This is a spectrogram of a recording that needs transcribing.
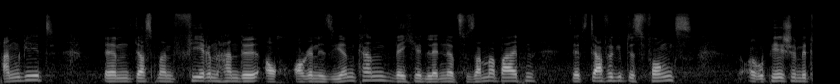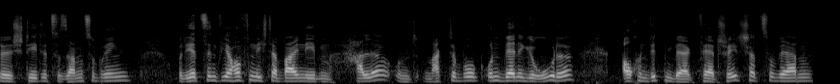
angeht dass man fairen Handel auch organisieren kann, welche Länder zusammenarbeiten. Selbst dafür gibt es Fonds, europäische Mittel, Städte zusammenzubringen. Und jetzt sind wir hoffentlich dabei, neben Halle und Magdeburg und Wernigerode auch in Wittenberg Fairtrade-Stadt zu werden.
